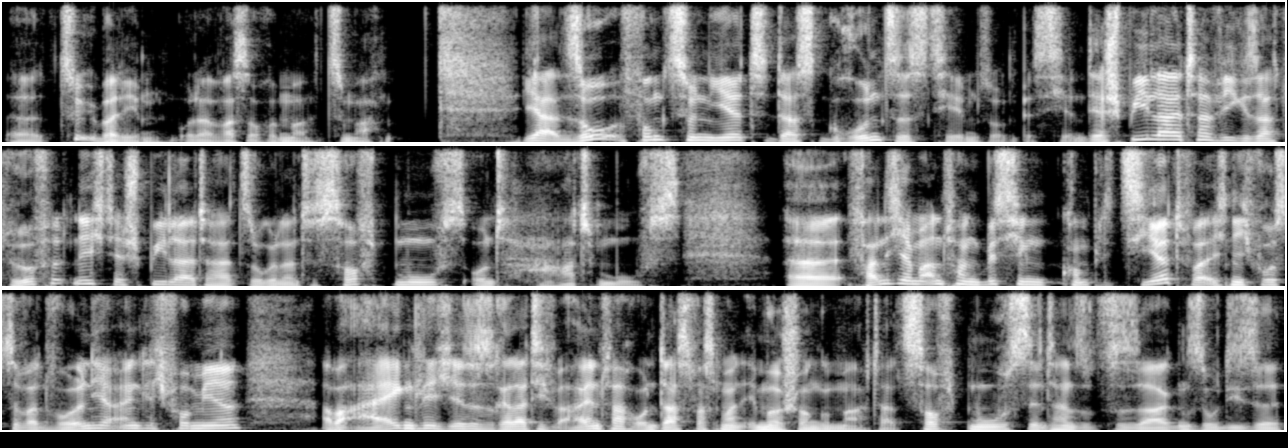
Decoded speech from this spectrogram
äh, zu überleben oder was auch immer zu machen. Ja, so funktioniert das Grundsystem so ein bisschen. Der Spielleiter, wie gesagt, würfelt nicht. Der Spielleiter hat sogenannte Soft Moves und Hard Moves. Äh, fand ich am Anfang ein bisschen kompliziert, weil ich nicht wusste, was wollen die eigentlich von mir. Aber eigentlich ist es relativ einfach und das, was man immer schon gemacht hat. Soft Moves sind dann sozusagen so diese,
